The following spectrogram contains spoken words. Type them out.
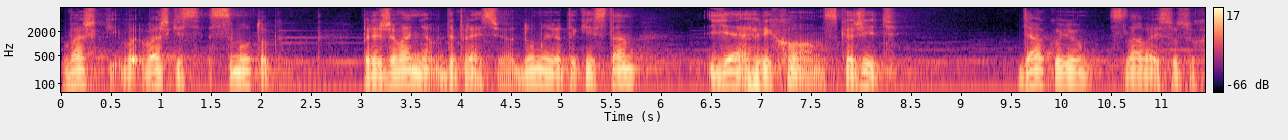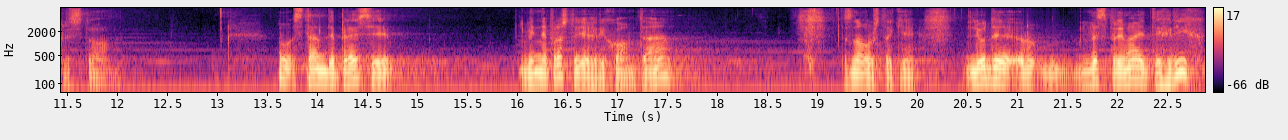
важкі, важкість, смуток, переживання в депресію. Думаю, такий стан є гріхом. Скажіть, дякую, слава Ісусу Христу. Ну, стан депресії, він не просто є гріхом, так? Знову ж таки, люди ви сприймаєте гріх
